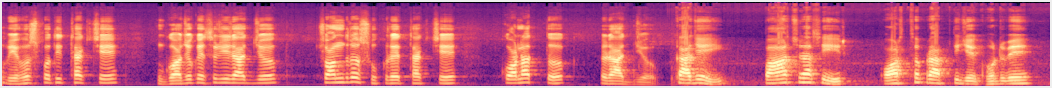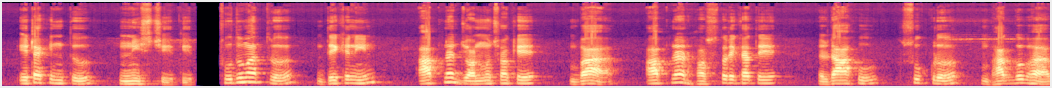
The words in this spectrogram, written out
বৃহস্পতির থাকছে, গজকেশরী রাজ্য, চন্দ্র শুক্রের থাকছে, কণাত্মক রাজ্য। কাজেই পাঁচ রাশির অর্থপ্রাপ্তি যে ঘটবে, এটা কিন্তু নিশ্চিত শুধুমাত্র দেখে নিন আপনার জন্মছকে বা আপনার হস্তরেখাতে রাহু, শুক্র ভাগ্যভাব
